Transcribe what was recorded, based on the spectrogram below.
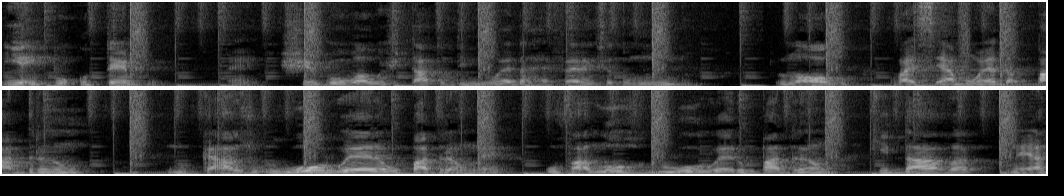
e em pouco tempo né, chegou ao status de moeda referência do mundo. Logo, vai ser a moeda padrão. No caso, o ouro era o padrão, né? O valor do ouro era o padrão que dava, né, a,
